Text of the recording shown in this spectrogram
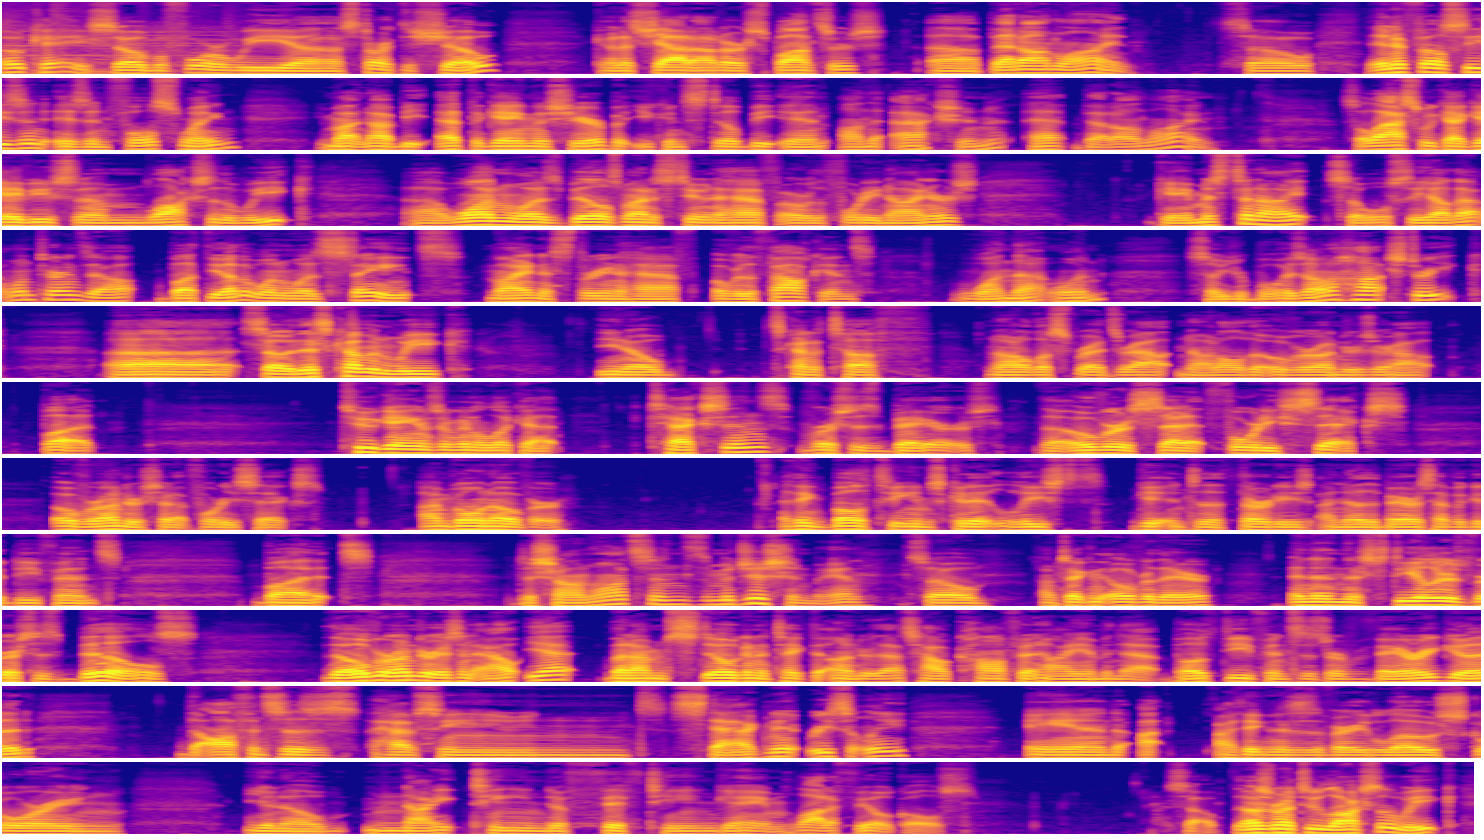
Okay, so before we uh, start the show, got to shout out our sponsors, uh, Bet Online. So the NFL season is in full swing. You might not be at the game this year, but you can still be in on the action at Bet Online. So last week I gave you some locks of the week. Uh, one was Bills minus two and a half over the 49ers. Game is tonight, so we'll see how that one turns out. But the other one was Saints minus three and a half over the Falcons. Won that one. So your boy's on a hot streak. Uh, so this coming week, you know, it's kind of tough. Not all the spreads are out, not all the over unders are out. But two games I'm going to look at Texans versus Bears. The over is set at 46. Over under set at 46. I'm going over. I think both teams could at least get into the 30s. I know the Bears have a good defense, but Deshaun Watson's a magician, man. So I'm taking the over there. And then the Steelers versus Bills. The over under isn't out yet, but I'm still going to take the under. That's how confident I am in that. Both defenses are very good. The offenses have seemed stagnant recently, and I, I think this is a very low scoring, you know, 19 to 15 game. A lot of field goals. So those are my two locks of the week.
